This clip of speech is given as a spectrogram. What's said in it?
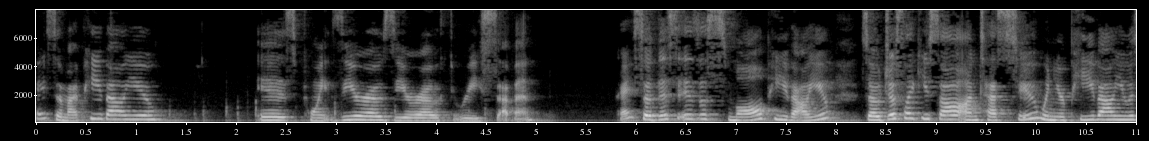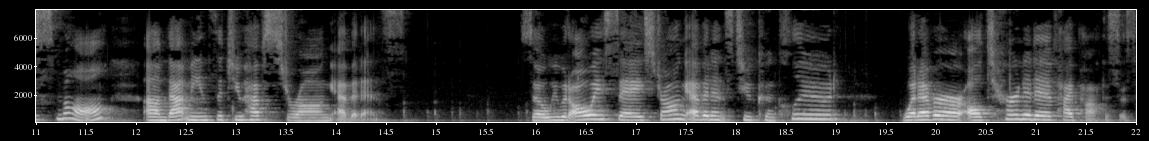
Okay, so my p-value is 0.0037. Okay, so this is a small p-value. So just like you saw on test two, when your p-value is small, um, that means that you have strong evidence. So we would always say strong evidence to conclude whatever our alternative hypothesis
